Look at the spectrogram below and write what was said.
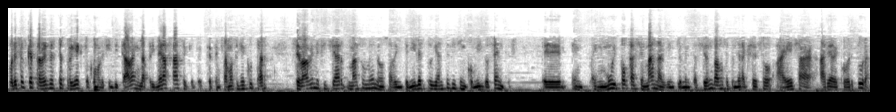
Por eso es que a través de este proyecto, como les indicaba, en la primera fase que, pensamos ejecutar, se va a beneficiar más o menos a 20.000 estudiantes y 5.000 docentes. Eh, en, muy pocas semanas de implementación vamos a tener acceso a esa área de cobertura.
